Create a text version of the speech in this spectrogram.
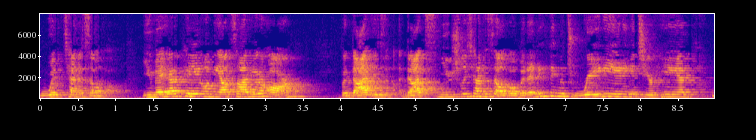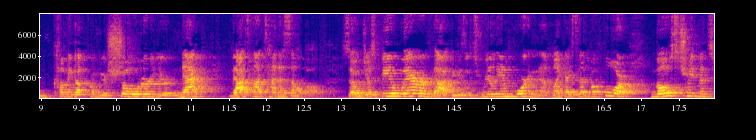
with tennis elbow. You may have pain on the outside of your arm, but that is that's usually tennis elbow. But anything that's radiating into your hand, coming up from your shoulder, your neck, that's not tennis elbow. So just be aware of that because it's really important. And like I said before, most treatments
